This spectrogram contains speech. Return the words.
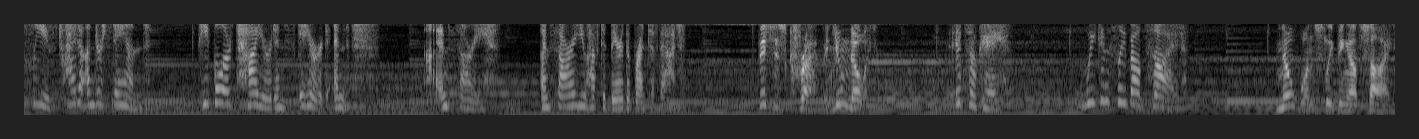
Please try to understand. People are tired and scared, and I'm sorry. I'm sorry you have to bear the brunt of that. This is crap, and you know it! It's okay. We can sleep outside. No one's sleeping outside.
